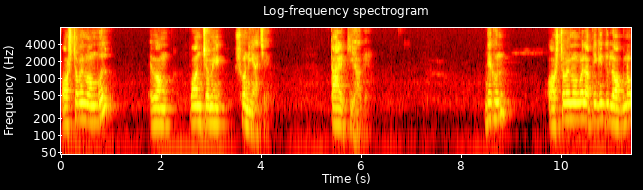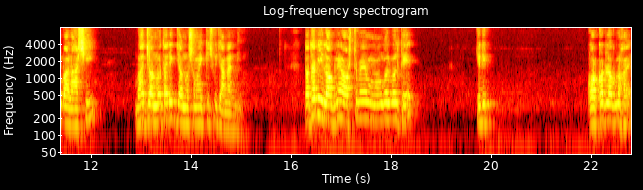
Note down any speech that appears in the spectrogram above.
অষ্টমে মঙ্গল এবং পঞ্চমে শনি আছে। তার কি হবে? দেখুন, অষ্টমে মঙ্গল আপনি কিন্তু লগ্ন বা রাশি বা জন্ম তারিখ, জন্ম সময় কিছু জানাননি। তথাপি লগ্নের অষ্টমে মঙ্গল বলতে যদি কর্কট লগ্ন হয়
